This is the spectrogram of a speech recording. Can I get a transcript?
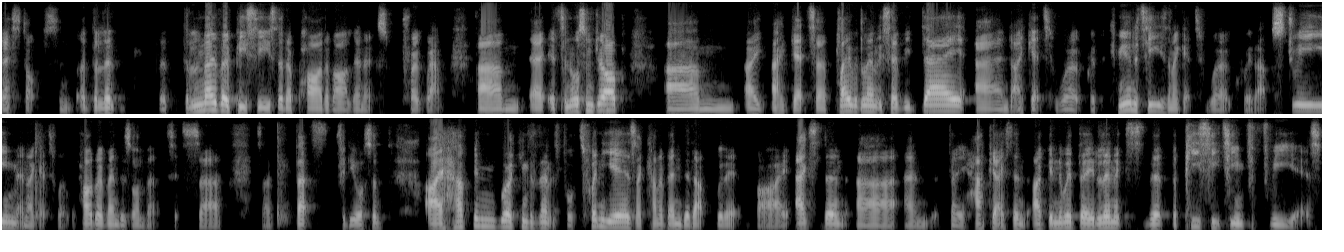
desktops and uh, the the, the, Lenovo PCs that are part of our Linux program. Um, uh, it's an awesome job. Um, I, I, get to play with Linux every day and I get to work with communities and I get to work with upstream and I get to work with hardware vendors on Linux. It's, uh, so that's pretty awesome. I have been working with Linux for 20 years. I kind of ended up with it by accident uh, and very happy accident. I've been with the Linux, the, the PC team for three years.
